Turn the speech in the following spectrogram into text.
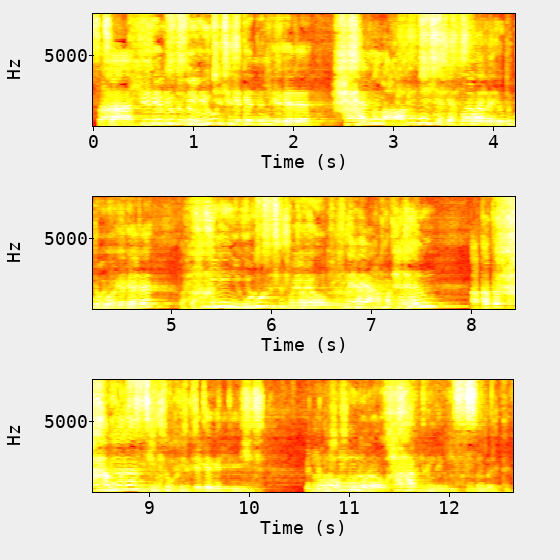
За тэгэхээр юу гэсэн юу ч хэлэх гээд байна гэхээр харин олон жил яснараа юу гэдэг вэ гэхээр Бурхны нэгүсэл буюу Бурхны амар тайван одоо хамгаас илүү хэрэгтэй гэдгийг ер нь улам бүр ухаардаг нэг юмсан байдаг.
